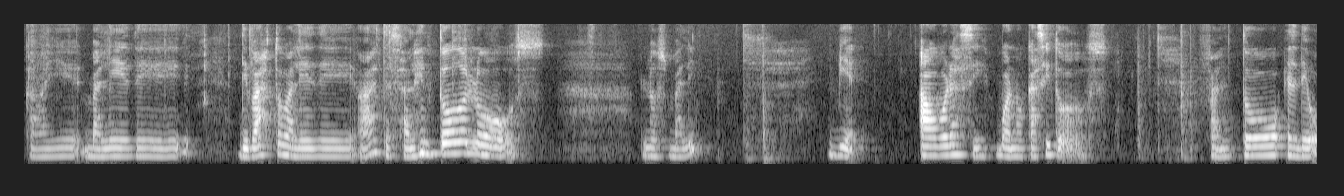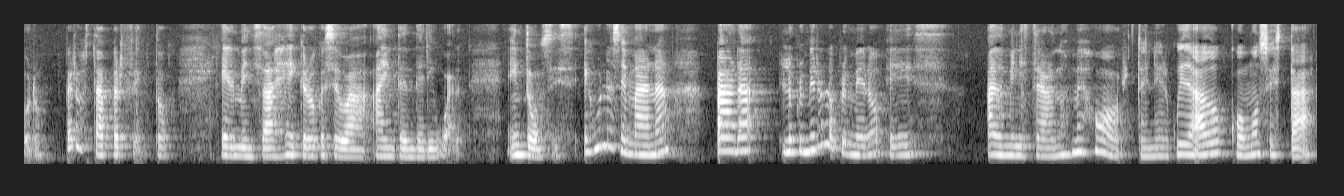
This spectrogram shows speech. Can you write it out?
caballo, ballet de, de basto, ballet de... Ah, te salen todos los, los. Bien, ahora sí, bueno, casi todos faltó el de oro, pero está perfecto. El mensaje creo que se va a entender igual. Entonces, es una semana para, lo primero, lo primero es administrarnos mejor, tener cuidado cómo se está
